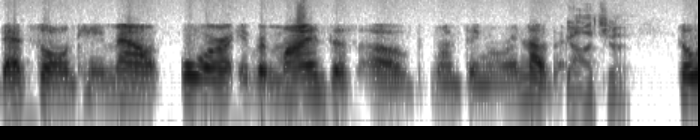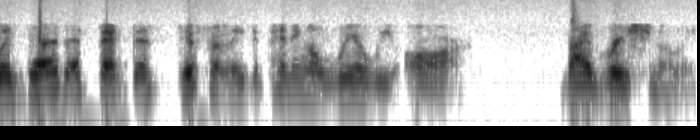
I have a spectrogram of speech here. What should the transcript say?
that song came out, or it reminds us of one thing or another. gotcha. So it does affect us differently depending on where we are vibrationally.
